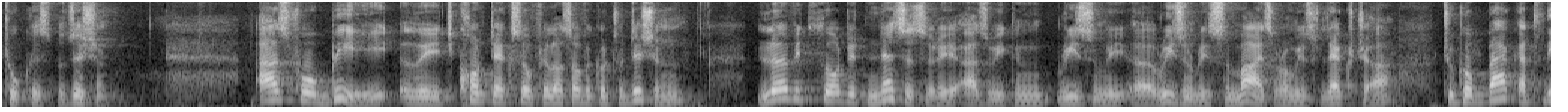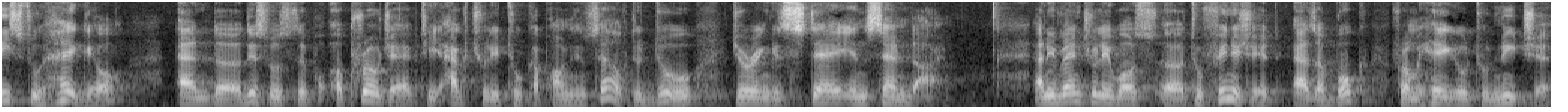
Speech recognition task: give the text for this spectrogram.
took his position. As for B, the context of philosophical tradition, Löwith thought it necessary, as we can reasonably, uh, reasonably surmise from his lecture, to go back at least to Hegel, and uh, this was the, project he actually took upon himself to do during his stay in Sendai, and eventually was uh, to finish it as a book from Hegel to Nietzsche,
